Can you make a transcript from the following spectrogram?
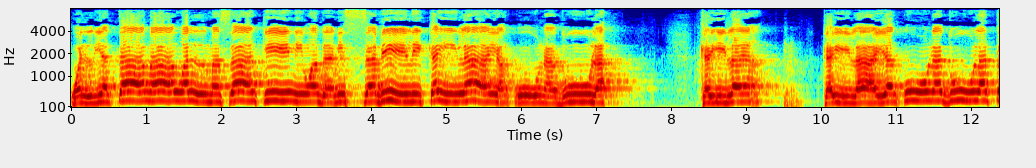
واليتامى والمساكين وابن السبيل كي لا يكون دولة كي لا كي لا يكون دولة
